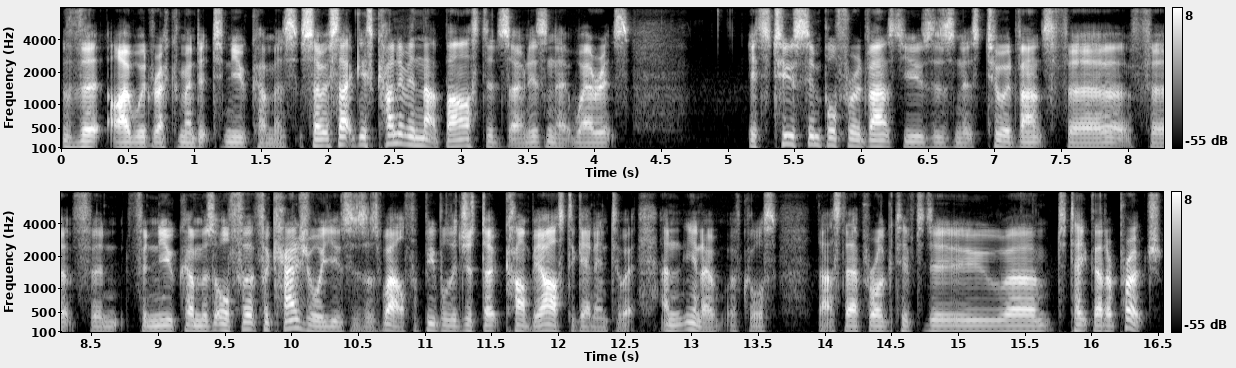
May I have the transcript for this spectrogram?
that I would recommend it to newcomers. So it's like it's kind of in that bastard zone, isn't it? Where it's it's too simple for advanced users and it's too advanced for for for, for newcomers or for, for casual users as well, for people that just can't be asked to get into it. And you know, of course, that's their prerogative to do um, to take that approach.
